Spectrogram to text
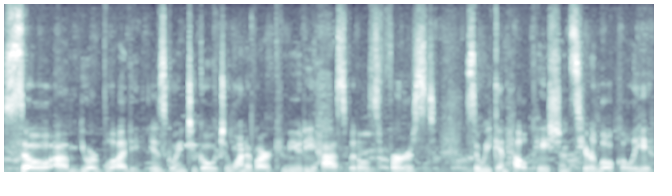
So um, your blood is going to go to one of our community hospitals first so we can help patients here locally.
